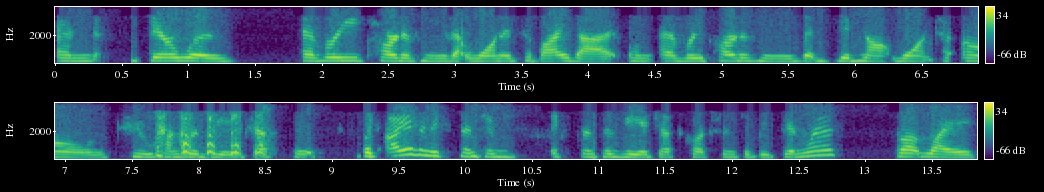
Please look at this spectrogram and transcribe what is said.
and there was every part of me that wanted to buy that, and every part of me that did not want to own 200 VHS tapes. Like I have an extensive, extensive VHS collection to begin with, but like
